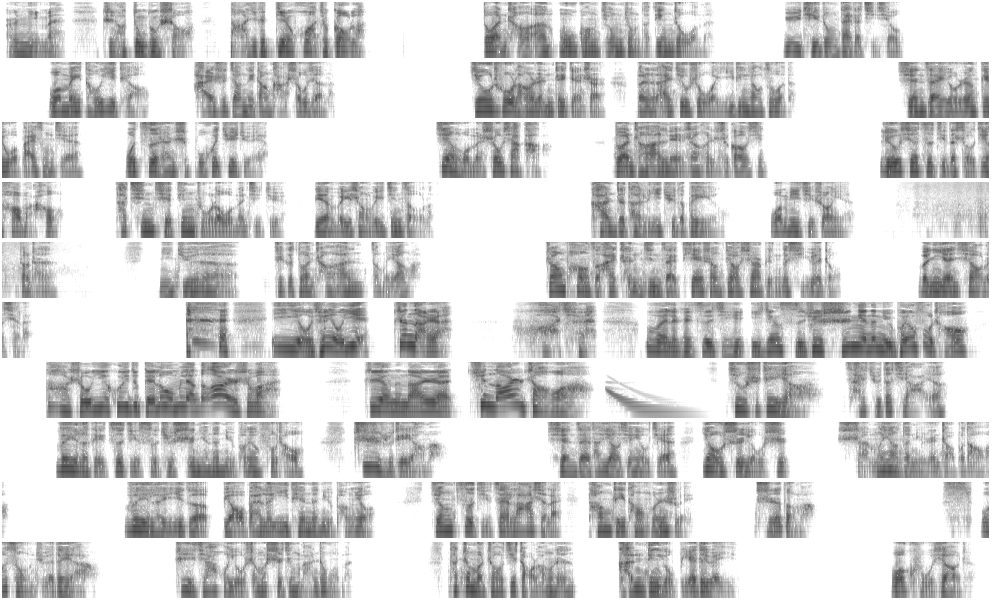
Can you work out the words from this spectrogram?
而你们只要动动手，打一个电话就够了。段长安目光炯炯的盯着我们，语气中带着乞求。我眉头一挑，还是将那张卡收下了。揪出狼人这件事儿本来就是我一定要做的，现在有人给我白送钱，我自然是不会拒绝呀。见我们收下卡，段长安脸上很是高兴。留下自己的手机号码后，他亲切叮嘱了我们几句，便围上围巾走了。看着他离去的背影，我眯起双眼。张晨，你觉得这个段长安怎么样啊？张胖子还沉浸在天上掉馅饼的喜悦中，闻言笑了起来：“ 有情有义，真男人！我去，为了给自己已经死去十年的女朋友复仇，大手一挥就给了我们两个二十万。这样的男人去哪儿找啊？就是这样才觉得假呀。为了给自己死去十年的女朋友复仇，至于这样吗？现在他要钱有钱，要势有势，什么样的女人找不到啊？为了一个表白了一天的女朋友，将自己再拉下来趟这趟浑水，值得吗？我总觉得呀，这家伙有什么事情瞒着我们。他这么着急找狼人，肯定有别的原因。我苦笑着，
